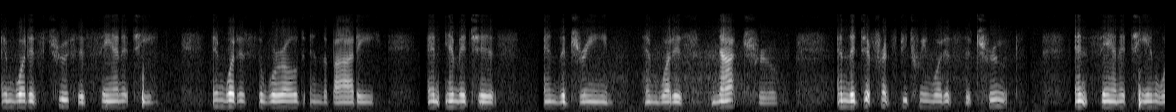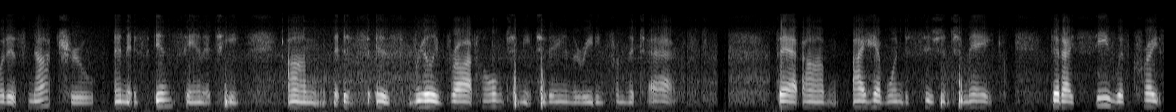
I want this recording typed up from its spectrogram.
And what is truth is sanity. And what is the world and the body and images and the dream and what is not true and the difference between what is the truth and sanity and what is not true and is insanity um, is, is really brought home to me today in the reading from the text that um, I have one decision to make that I see with Christ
